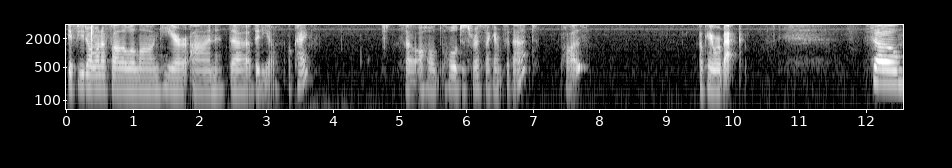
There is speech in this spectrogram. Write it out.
if you don't want to follow along here on the video, okay? So I'll hold, hold just for a second for that. Pause. Okay, we're back. So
